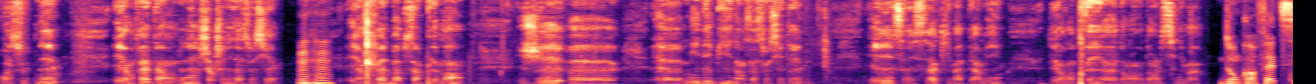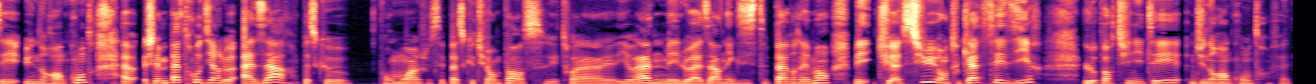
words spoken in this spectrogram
on soutenait, et en fait, à un moment donné, elle cherchait des associés. Mm-hmm. Et en fait, bah, tout simplement, j'ai euh, mis des billes dans sa société, et c'est ça qui m'a permis de rentrer dans, dans, le cinéma. Donc en fait, c'est une rencontre. J'aime pas trop dire le hasard, parce que pour moi, je ne sais pas ce que tu en penses, et toi, Johan, mais le hasard n'existe pas vraiment. Mais tu as su, en tout cas, saisir l'opportunité d'une rencontre, en fait.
